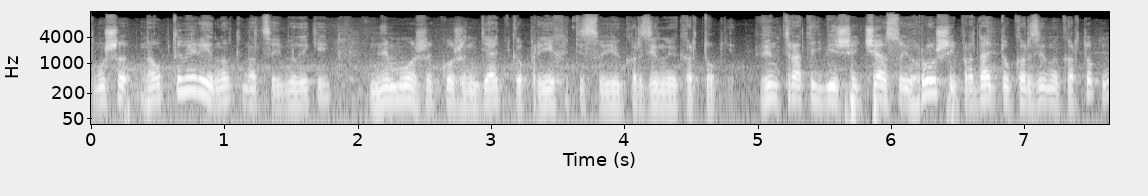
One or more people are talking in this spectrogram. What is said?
Тому що на оптовий ринок, на цей великий, не може кожен дядько приїхати зі своєю корзиною картоплі. Він тратить більше часу і грошей продати ту корзину картоплі.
